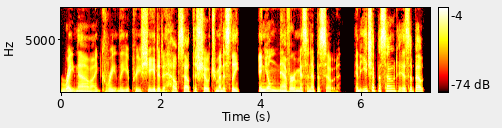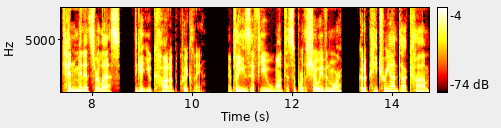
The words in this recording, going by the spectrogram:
right now, I'd greatly appreciate it. It helps out the show tremendously, and you'll never miss an episode. And each episode is about 10 minutes or less to get you caught up quickly. And please, if you want to support the show even more, go to patreon.com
